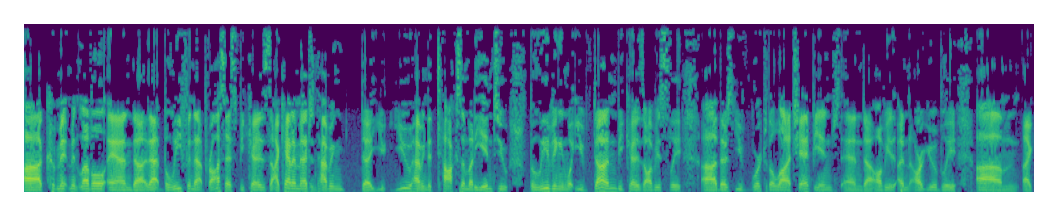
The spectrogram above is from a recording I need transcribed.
uh, commitment level and uh, that belief in that process? Because I can't imagine having uh, you, you having to talk somebody into believing in what you've done because obviously uh, there's you've worked with a lot of champions and uh, obvious and arguably um, like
